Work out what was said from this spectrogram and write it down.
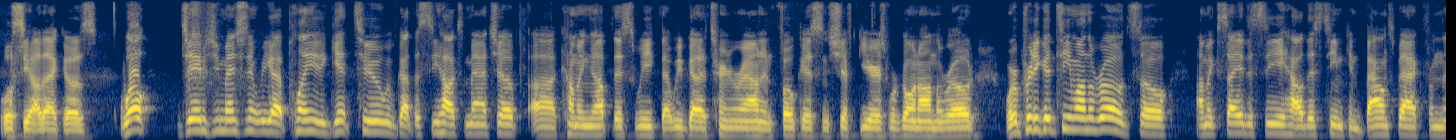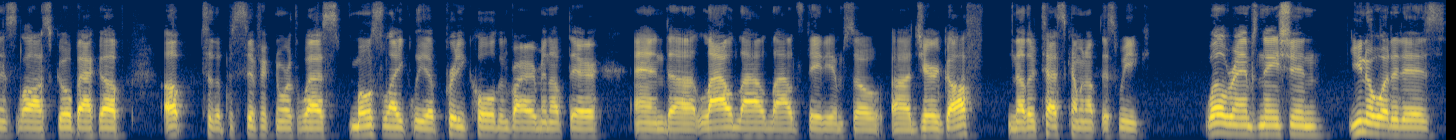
we'll see how that goes. Well, James, you mentioned it. We got plenty to get to. We've got the Seahawks matchup uh, coming up this week that we've got to turn around and focus and shift gears. We're going on the road. We're a pretty good team on the road, so I'm excited to see how this team can bounce back from this loss, go back up up to the Pacific Northwest. Most likely a pretty cold environment up there and uh, loud, loud, loud stadium. So uh, Jared Goff, another test coming up this week. Well, Rams Nation, you know what it is.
